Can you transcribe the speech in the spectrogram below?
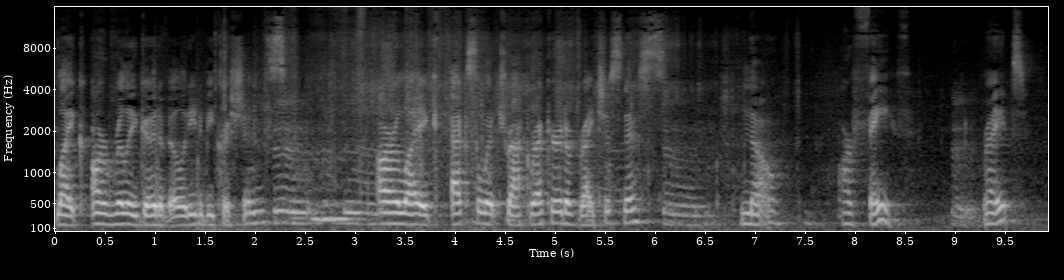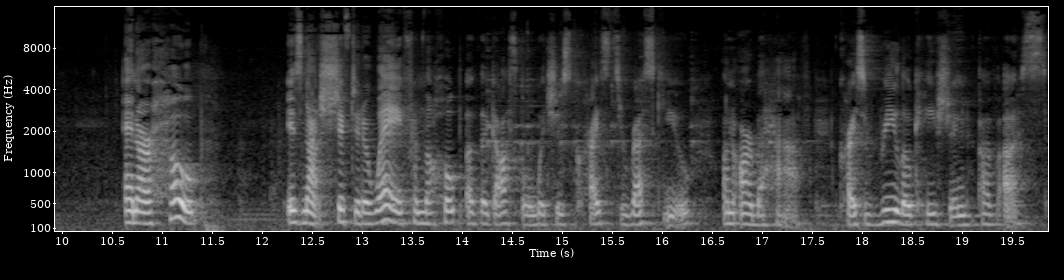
like our really good ability to be Christians. Mm-hmm. Our like excellent track record of righteousness. Mm. No. Our faith. Mm. Right? And our hope is not shifted away from the hope of the gospel, which is Christ's rescue on our behalf, Christ's relocation of us.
